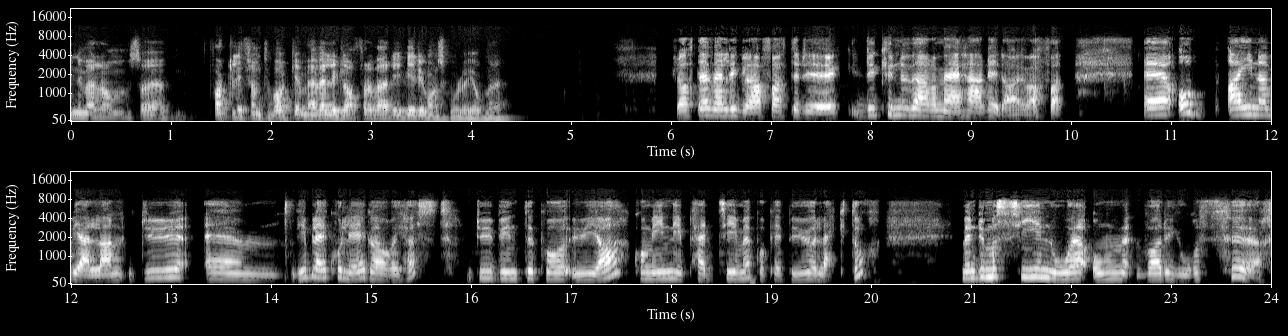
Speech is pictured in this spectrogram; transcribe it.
innimellom. Så jeg farter litt frem og tilbake. Men jeg er veldig glad for å være i videregående skole og jobbe med det. Flott. Jeg er veldig glad for at du, du kunne være med her i dag, i hvert fall. Eh, og Aina Bjelland, du, eh, vi ble kollegaer i høst. Du begynte på UiA, kom inn i PED-teamet på PPU og lektor. Men du må si noe om hva du gjorde før,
